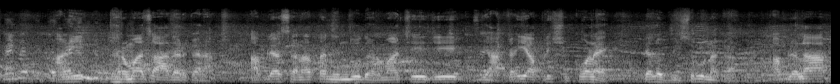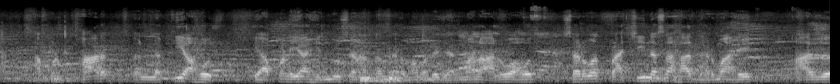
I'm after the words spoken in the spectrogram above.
आणि धर्माचा आदर करा. आपल्या सनातन हिंदू धर्माचे जे या काही आपली शिकवण आहे त्याला विसरू नका. आपल्याला आपण फार लकी आहोत की आपण या हिंदू सनातन धर्मामध्ये जन्माला आलो आहोत. सर्वात प्राचीन असा हा धर्म आहे. आज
